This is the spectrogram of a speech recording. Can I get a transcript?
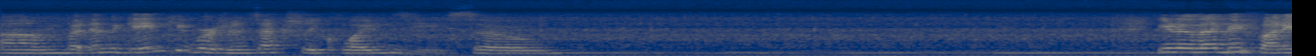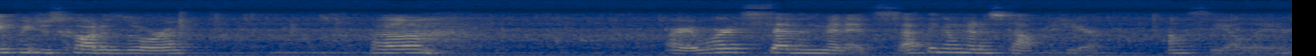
Um, but in the GameCube version, it's actually quite easy, so... You know, that'd be funny if we just caught a Zora. Uh, Alright, we're at seven minutes. I think I'm gonna stop it here. I'll see y'all later.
